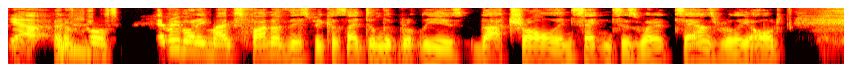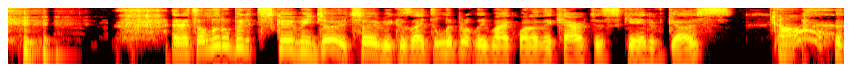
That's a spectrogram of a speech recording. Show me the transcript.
Yeah. and of course, everybody makes fun of this because they deliberately use the troll in sentences where it sounds really odd. and it's a little bit Scooby Doo too because they deliberately make one of the characters scared of ghosts. Oh.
